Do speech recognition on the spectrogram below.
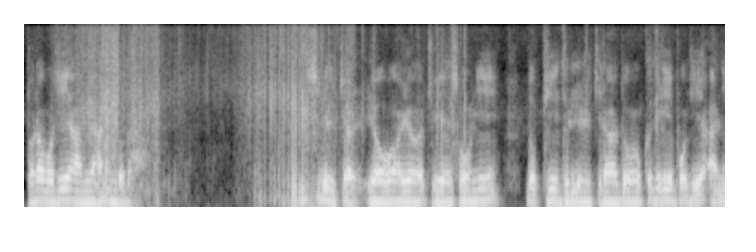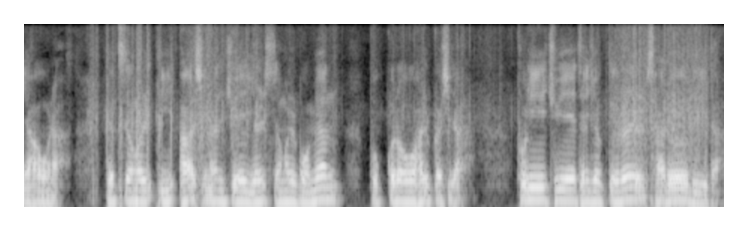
돌아보지 아니하는도다. 11절 여호와여 주의 손이 높이 들릴지라도 그들이 보지 아니하오나 백성을 위하시는 주의 열성을 보면 부끄러워할 것이라 불이 주의 대적들을 사르리이다.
